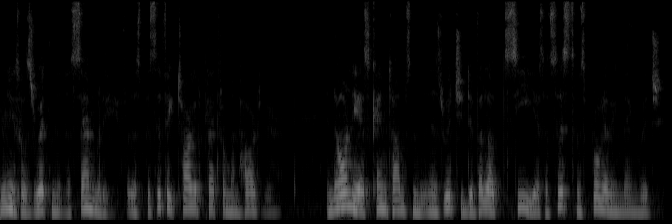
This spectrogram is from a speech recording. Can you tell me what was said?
Unix was written in assembly for the specific target platform and hardware, and only as Ken Thompson and as Ritchie developed C as a systems programming language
